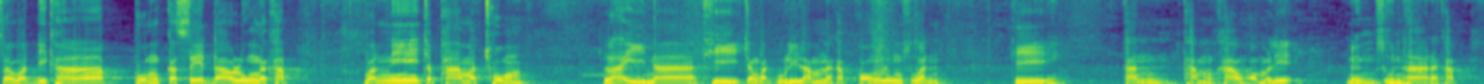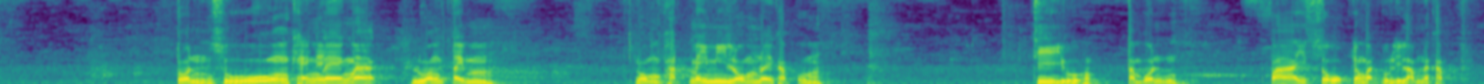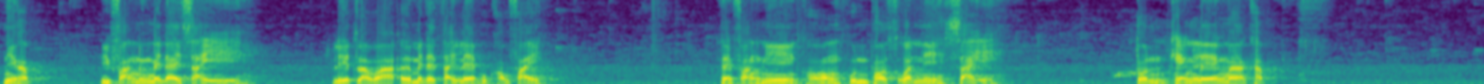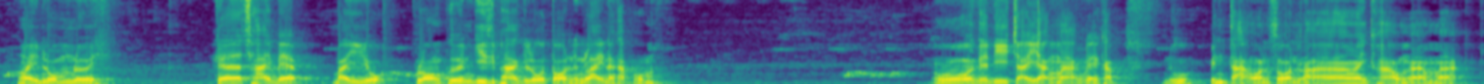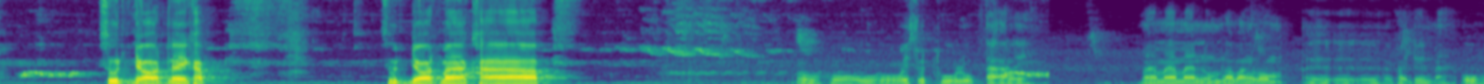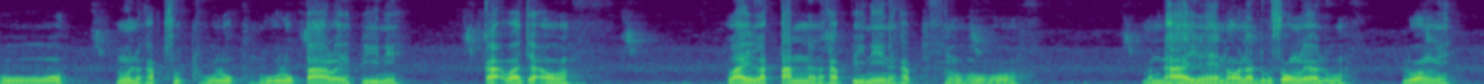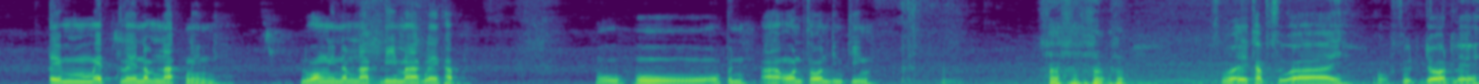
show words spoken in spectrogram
สวัสดีครับ ผมเกษตรดาวรุ่งนะครับ วันนี้จะพามาชมไร่นาที่จังหวัดบุรีรัมย์นะครับ ของลุงสวนที่ท่านทำข้าวหอมมะลิ 105 นะครับ ต้นสูงแข็งแรงมาก รวงเต็ม ลมพัดไม่มีล้มเลยครับผม ที่อยู่ตำบลฝ้ายโศกจังหวัดบุรีรัมย์นะครับ นี่ครับ อีกฝั่งหนึ่งไม่ได้ใส่เลสลาวาเออไม่ได้ใส่แร่ภูเขาไฟ แต่ฝั่งนี้ของคุณพ่อสวนนี่ใส่ ต้นแข็งแรงมากครับ ไม่ล้มเลย แกใช้แบบใบหยกรองพื้น 25 กิโลต่อหนึ่งไร่นะครับผม โอ้แกดีใจอย่างมากเลยครับ ดูเป็นตาออนซอนหลายข้าวงามมาก สุดยอดเลยครับ สุดยอดมากครับ โอ้โห สุดถูลูกตาเลย มามามาหนุ่มระวังล้ม เออเออเออค่อยๆเดินมา โอ้โห นู่นแหละครับ สุดหูลูกหูลูกตาเลยปีนี้ กะว่าจะเอา ไล่ละตันนะนะครับ ปีนี้นะครับ โอ้โห มันได้แน่นอนนะดูทรงแล้วดูล้วงนี่ เต็มเม็ดเลยน้ำหนักนี่ล้วงนี่น้ำหนักดีมากเลยครับ โอ้โห เป็นอาออนซอนจริง ๆ สวยครับสวย โอ้สุดยอดเลย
